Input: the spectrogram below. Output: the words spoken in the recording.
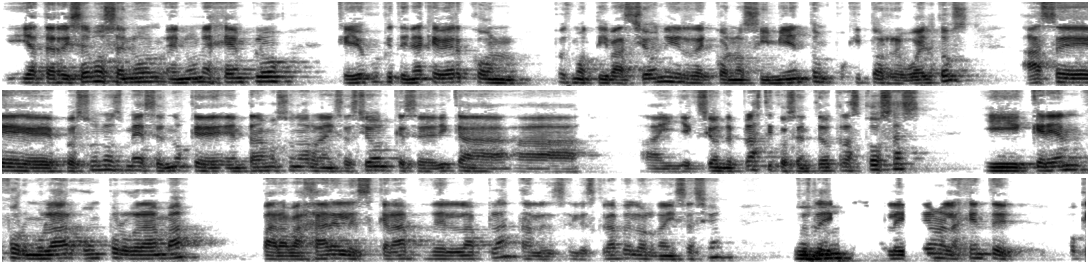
Y aterricemos en un, en un ejemplo que yo creo que tenía que ver con pues, motivación y reconocimiento un poquito revueltos hace pues unos meses, ¿no? Que entramos a una organización que se dedica a, inyección de plásticos, entre otras cosas, y querían formular un programa para bajar el scrap de la planta, el, scrap de la organización. Entonces le, dijeron a la gente, ok,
